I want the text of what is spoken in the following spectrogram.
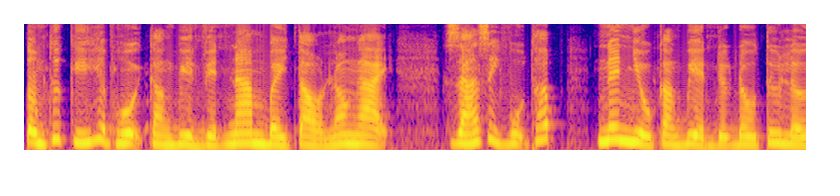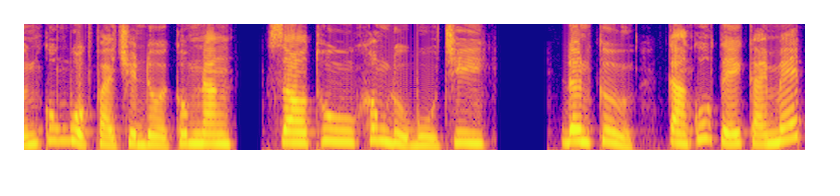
Tổng thư ký Hiệp hội Cảng biển Việt Nam bày tỏ lo ngại, giá dịch vụ thấp nên nhiều cảng biển được đầu tư lớn cũng buộc phải chuyển đổi công năng do thu không đủ bù chi. Đơn cử, cảng quốc tế Cái Mép,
